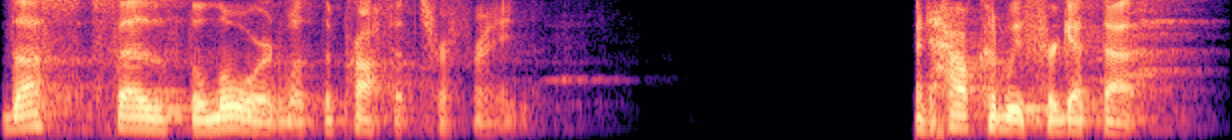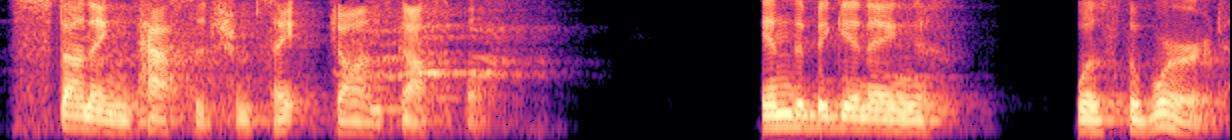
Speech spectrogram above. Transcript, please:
Thus says the Lord, was the prophet's refrain. And how could we forget that stunning passage from St. John's Gospel? In the beginning was the Word,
